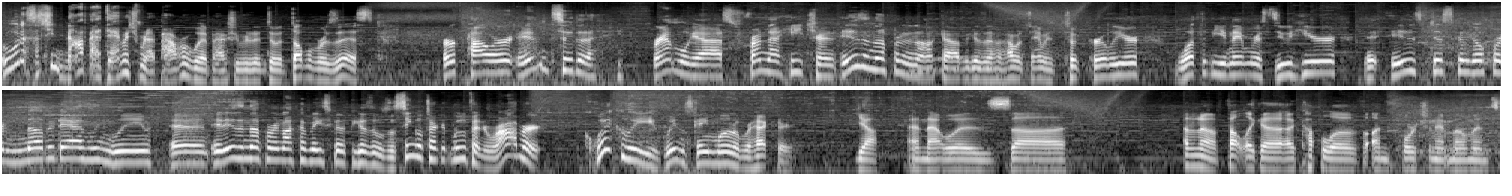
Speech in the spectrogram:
Ooh, that's actually not bad damage from that Power Whip, actually, into a double resist. Earth Power into the Brambleghast from that Heatran is enough for the knockout because of how much damage it took earlier. What did the Enamorus do here? It is just going to go for another Dazzling Gleam, and it is enough for a knockout basically because it was a single target move, and Robert quickly wins game one over Hector. Yeah, and that was, uh, I don't know, it felt like a, a couple of unfortunate moments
